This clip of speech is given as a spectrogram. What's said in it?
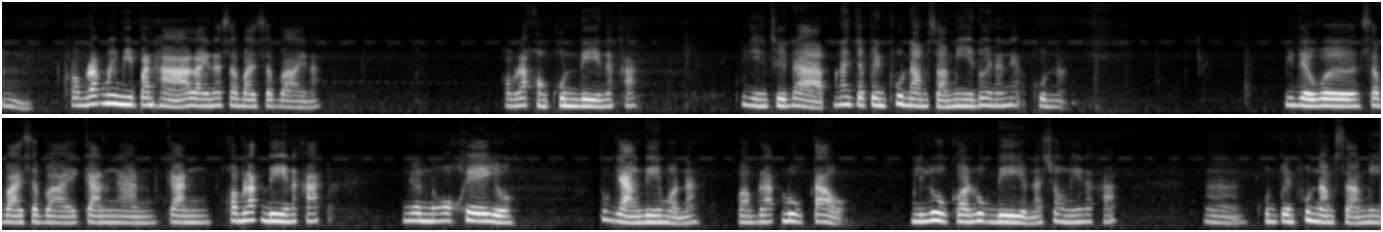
อืมความรักไม่มีปัญหาอะไรนะ สบายสบายๆนะ ความรักของคุณดีนะคะ ผู้หญิงถือดาบน่าจะเป็นผู้นำสามีด้วยนะเนี่ย คุณอะมีเดเวอร์สบายสบายๆการงานการความรักดีนะคะ เงินโอเคอยู่ ทุกอย่างดีหมดนะ ความรักลูกเต้า มีลูกก็ลูกดีอยู่นะ ช่วงนี้นะคะ อ่า คุณเป็นผู้นำสามี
